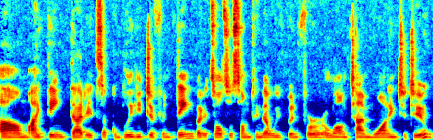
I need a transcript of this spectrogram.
Um, I think that it's a completely different thing, but it's also something that we've been for a long time wanting to do.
